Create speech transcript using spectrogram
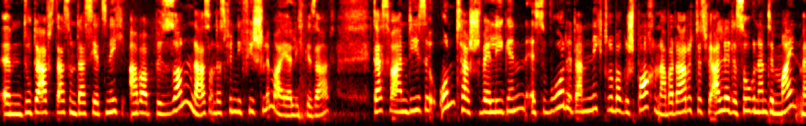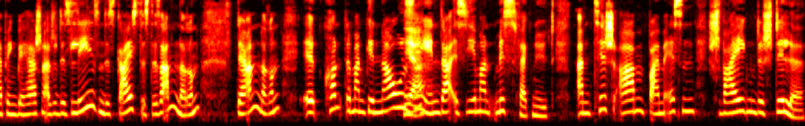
ähm, du darfst das und das jetzt nicht. Aber besonders, und das finde ich viel schlimmer, ehrlich gesagt, das waren diese unterschwelligen, es wurde dann nicht drüber gesprochen, aber dadurch, dass wir alle das sogenannte Mindmapping beherrschen, also das Lesen des Geistes des anderen, der anderen, äh, konnte man genau Ja. sehen, da ist jemand missvergnügt. Am Tischabend beim Essen schweigende Stille.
